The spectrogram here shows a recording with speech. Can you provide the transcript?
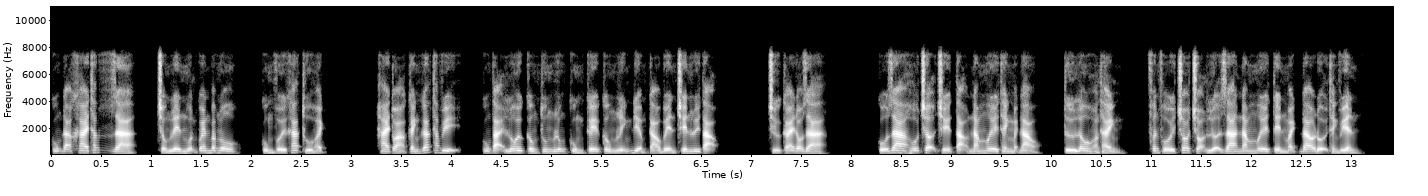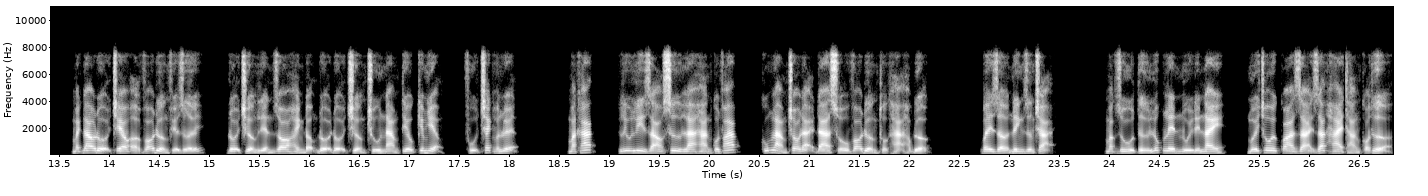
cũng đã khai thác ra, trồng lên muộn quen bắp nô, cùng với khác thu hoạch. Hai tòa canh gác tháp vị cũng tại lôi công thung lũng cùng kê công lĩnh điểm cao bên trên lũy tạo. Trừ cái đó ra, cố ra hỗ trợ chế tạo năm mươi thanh mạch đao, từ lâu hoàn thành, phân phối cho chọn lựa ra năm mươi tên mạch đao đội thành viên. Mạch đao đội treo ở võ đường phía dưới, đội trưởng liền do hành động đội đội trưởng chu nam tiêu kiêm nhiệm, phụ trách huấn luyện. Mặt khác, lưu ly giáo sư la hán quân pháp cũng làm cho đại đa số võ đường thuộc hạ học được. Bây giờ ninh dương trại, mặc dù từ lúc lên núi đến nay mới trôi qua giải rác hai tháng có thừa,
